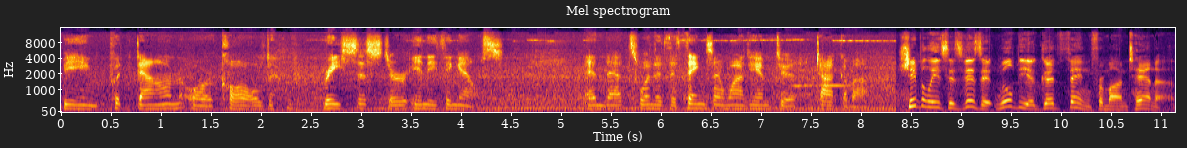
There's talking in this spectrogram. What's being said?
being put down or called racist or anything else. And that's one of the things I want him to talk about. She believes his visit will be a good thing for Montana.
